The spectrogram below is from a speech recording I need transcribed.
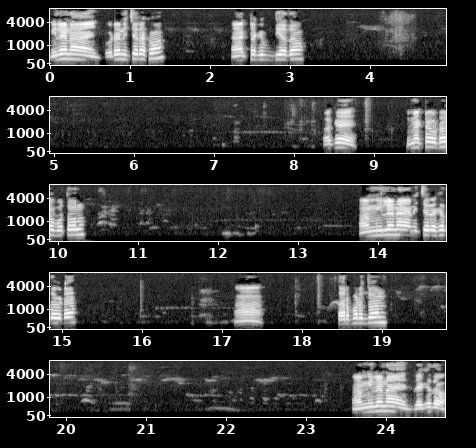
মিলে নাই, ওটা নিচে রাখো। একটা গিফট দিয়ে দাও। ওকে, তুমি একটা উঠাও বোতল। হ্যাঁ মিলে না নিচে রেখে দাও এটা হ্যাঁ তারপরে জন? হ্যাঁ মিলে নাই, রেখে দাও,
